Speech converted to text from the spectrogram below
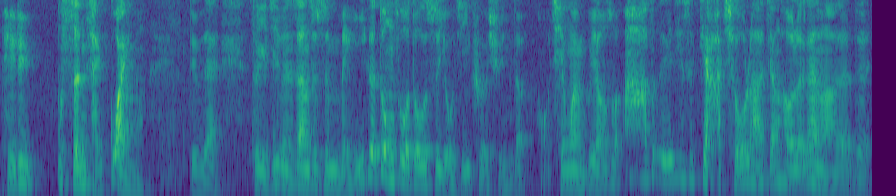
赔率不升才怪呢。对不对？所以基本上就是每一个动作都是有迹可循的哦，千万不要说啊，这个一定是假球啦，讲好了干嘛的？对，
